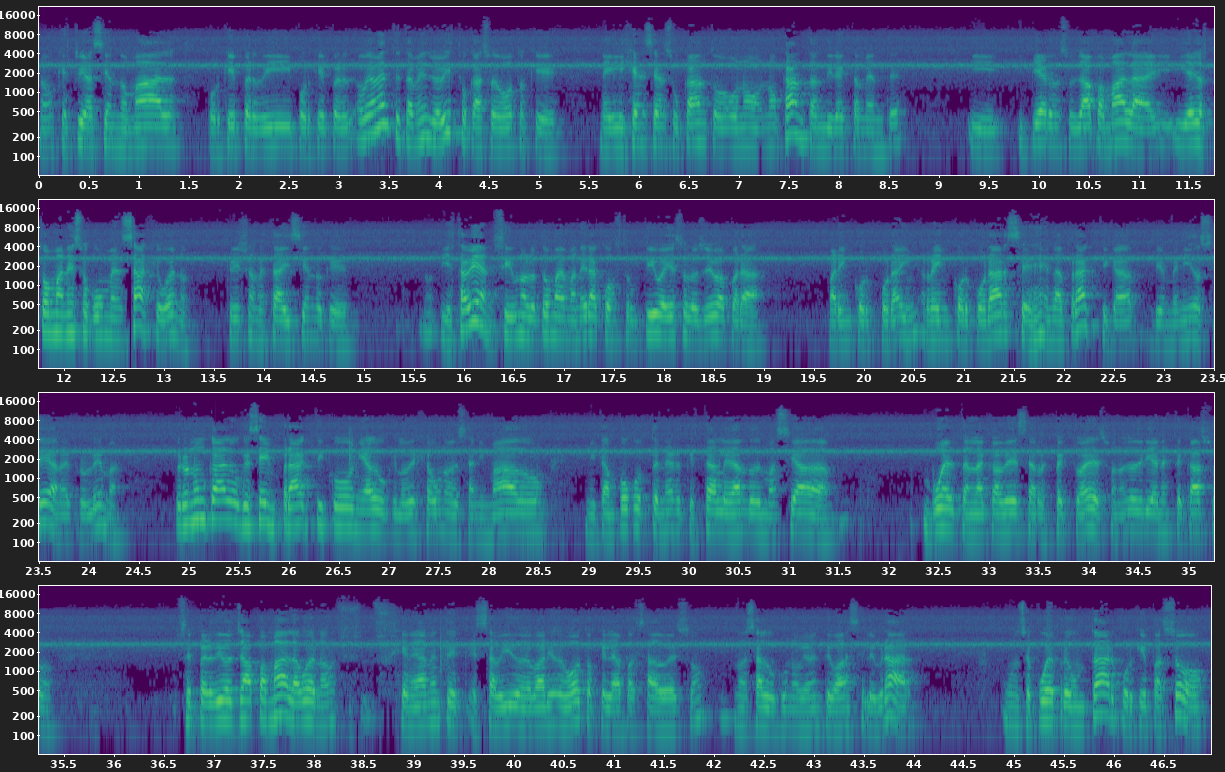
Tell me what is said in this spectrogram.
¿no? ¿Qué estoy haciendo mal? ¿Por qué perdí? ¿Por qué perdí? Obviamente también yo he visto casos de votos que negligencian su canto o no, no cantan directamente y, pierden su yapa mala y, ellos toman eso como un mensaje. Bueno, Krishna me está diciendo que... Y está bien, si uno lo toma de manera constructiva y eso lo lleva para, para incorporar, reincorporarse en la práctica, bienvenido sea, no hay problema. Pero nunca algo que sea impráctico, ni algo que lo deje a uno desanimado, ni tampoco tener que estarle dando demasiada vuelta en la cabeza respecto a eso. ¿no? Yo diría en este caso, se perdió Yapa Mala, bueno, generalmente he sabido de varios devotos que le ha pasado eso, no es algo que uno obviamente va a celebrar. Uno se puede preguntar por qué pasó,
